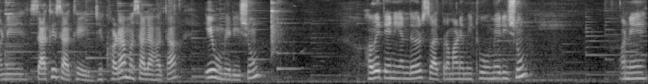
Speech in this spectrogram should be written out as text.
અને સાથે સાથે જે ખડા મસાલા હતા એ ઉમેરીશું. હવે તેની અંદર સ્વાદ પ્રમાણે મીઠું ઉમેરીશું. અને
